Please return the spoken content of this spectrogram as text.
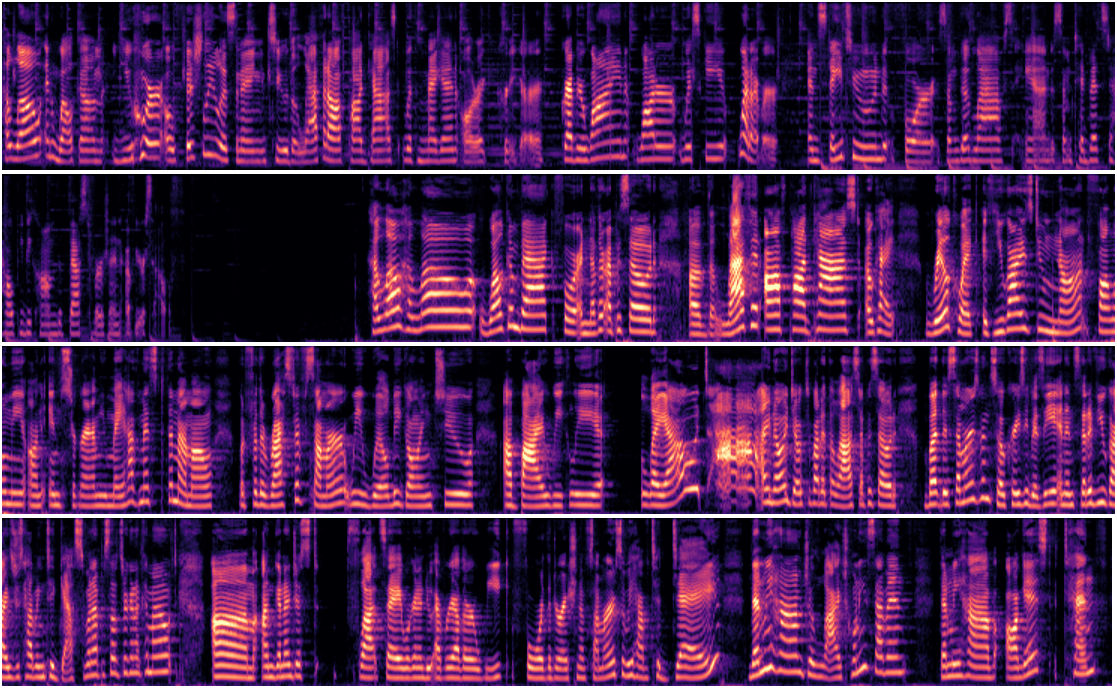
Hello and welcome. You are officially listening to the Laugh It Off podcast with Megan Ulrich Krieger. Grab your wine, water, whiskey, whatever, and stay tuned for some good laughs and some tidbits to help you become the best version of yourself. Hello, hello. Welcome back for another episode of the Laugh It Off podcast. Okay. Real quick, if you guys do not follow me on Instagram, you may have missed the memo, but for the rest of summer, we will be going to a bi weekly layout. Ah, I know I joked about it the last episode, but this summer has been so crazy busy. And instead of you guys just having to guess when episodes are going to come out, um, I'm going to just flat say we're going to do every other week for the duration of summer. So we have today, then we have July 27th. Then we have August 10th,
